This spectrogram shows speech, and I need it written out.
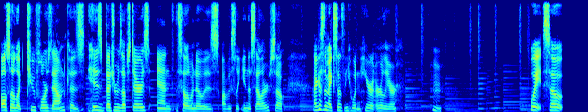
also, like, two floors down, because his bedroom is upstairs and the cellar window is obviously in the cellar, so I guess it makes sense that he wouldn't hear it earlier. Hmm. Wait, so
